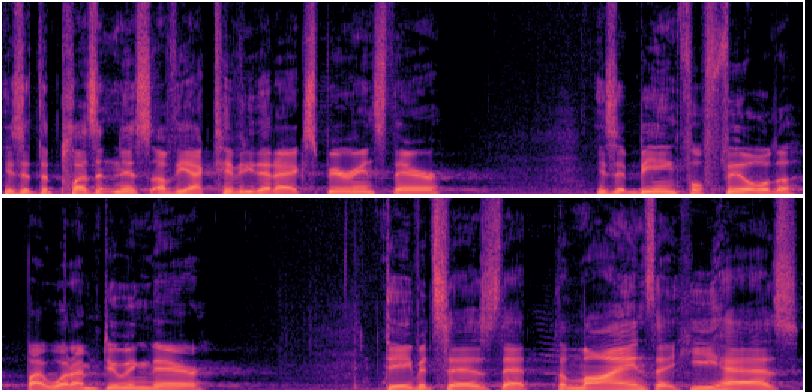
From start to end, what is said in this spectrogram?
Is it the pleasantness of the activity that I experience there? Is it being fulfilled by what I'm doing there? David says that the lines that he has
